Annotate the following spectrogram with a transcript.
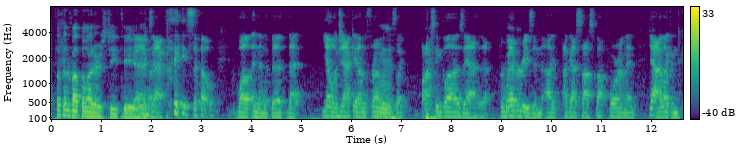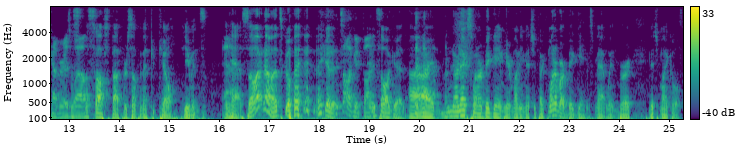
something about the letters GT. yeah, exactly. So, well, and then with the that yellow jacket on the front Mm. with his like boxing gloves, yeah. yeah. For whatever Yeah. reason, I I've got a soft spot for him, and yeah, I like him to cover as well. a soft spot for something that could kill humans. It has. So, uh, no, that's cool. I get it. It's all good fun. It's all good. Uh, all right. Our next one, our big game here, Money Mitch Effect. One of our big games, Matt Wittenberg, Mitch Michaels.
